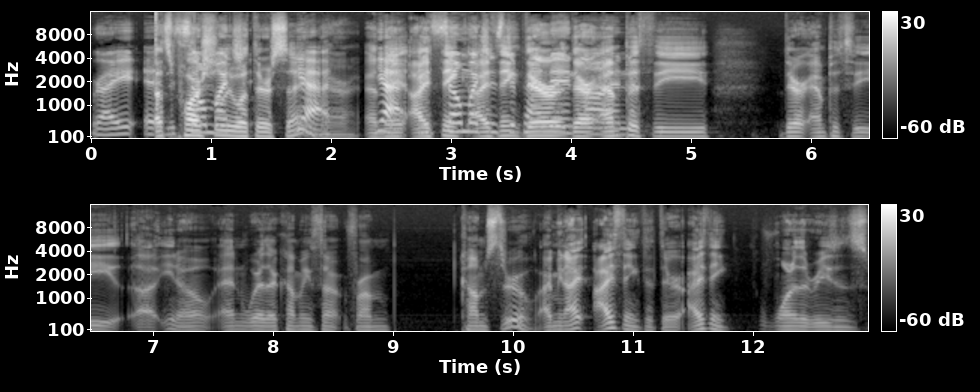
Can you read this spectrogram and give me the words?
right? That's it's so partially much- what they're saying yeah, there, and yeah, they, I think so much I think their their empathy, their empathy, uh, you know, and where they're coming th- from comes through. I mean, I I think that there. I think one of the reasons.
